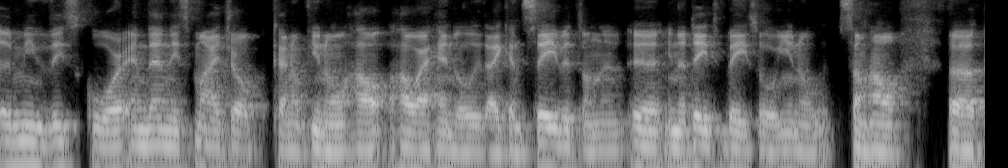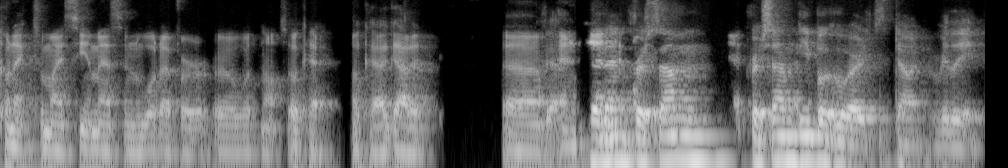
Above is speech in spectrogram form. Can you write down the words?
I mean this score, and then it's my job, kind of, you know, how how I handle it. I can save it on a, uh, in a database, or you know, somehow uh, connect to my CMS and whatever, uh, whatnot. Okay, okay, I got it. Uh, and, then, and, then, for some yeah. for some people who are don't really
